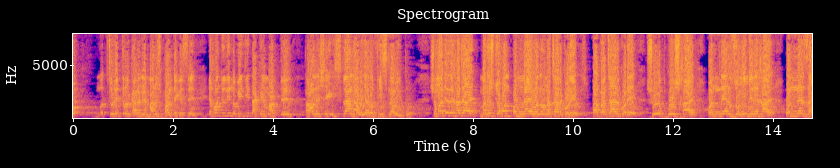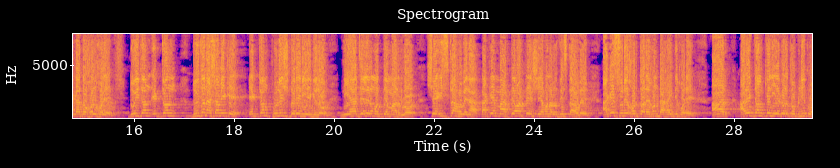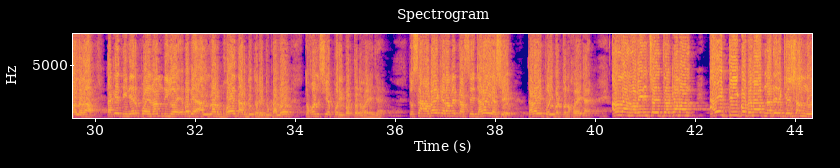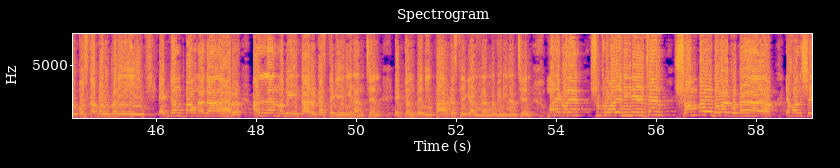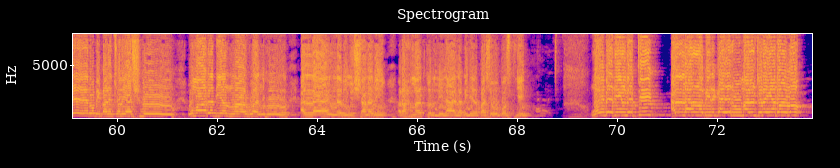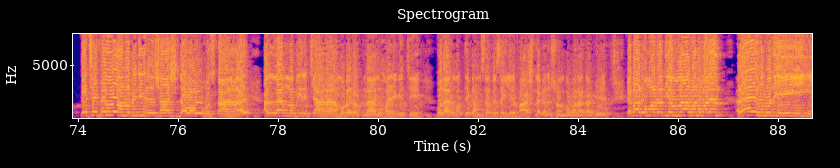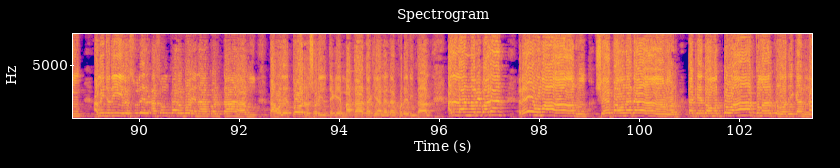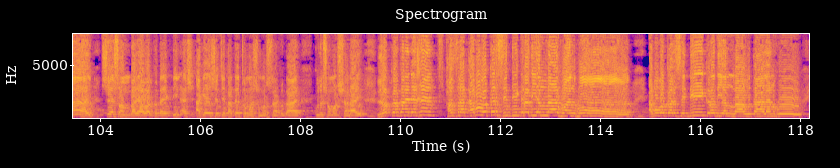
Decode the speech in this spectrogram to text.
চরিত্রের কারণে মানুষ পাল্টে গেছে। এখন যদি নবীজি তাকে মারতেন তাহলে সে ইসলাম না হইয়া ফিসলা হইতো। সমাজে দেখা যায়, মানুষ যখন অন্যায় অনাচার করে, পাপাচার করে, সুদ, ঘুষ খায়, অন্যের জমি মেরে খায়, অন্যের জায়গা দখল করে, দুইজন, একজন, দুইজন আসামিকে একজন পুলিশ ধরে নিয়ে গেল, নিয়া জেলের মধ্যে মারলো, সে ইসলা হবে না। তাকে মারতে মারতে সে এখন আরও ফিসলা হবে। আগে চুরি করতো আর এখন ডাকাইতি করে। আর আরেকজনকে নিয়ে গেল তবলিক ওয়ালারা তাকে দিনের পয়গাম দিল, এভাবে আল্লাহর ভয় তার ভিতরে ঢুকালো, তখন সে পরিবর্তন হয়ে যায়। তো সাহাবাই কেরামের কাছে যারাই আসে, তারাই পরিবর্তন হয়ে যায়। আল্লাহ নবীর চরিত্র কেমন? আরেকটি ঘটনা আপনাদেরকে সামনে উপস্থাপন করি। একজন পাওনাদার আল্লাহ নবী তার কাছ থেকে ঋণ আনছেন। একজন বেদিন তার কাছ থেকে আল্লাহ নবী ঋণ আনছেন। মনে করেন, শুক্রবারে ঋণ এনেছেন সোমবারে দেওয়ার কথা। এখন সে রবিবারে চলে আসলো। উমর আল্লাহ নবী মুশানবী রাহমাতুল পাশে উপস্থিত। ওই বেদিন ব্যক্তি আল্লাহ নবীর গায়ে রুমাল জড়াইয়া ধরলো পেছে ফেলল নবীজির শ্বাস দেওয়া অবস্থায়। আল্লাহ নবীর চেহারা মোবারক লাল হয়ে গেছে। গলার মধ্যে গামছা ফেসাইলে ফাঁস লাগার সম্ভাবনা থাকে। এবার উমর রাদিয়াল্লাহু আনহু বলেন আমি যদি রসুলের আশঙ্কার ভয় না করতাম, তাহলে তোর শরীর থেকে মাথাটাকে আলাদা করে দিতাম। আল্লাহ নবী বলেন, রে উমার সে পাওনাদার, তাকে দমক তোমার কোনো অধিকার নাই। সে সোমবারে আবার কোথায়? একদিন আগে এসেছে, তাতে তোমার সমস্যা কোথায়? কোনো সমস্যা নাই। লক্ষ্য করে দেখেন, হযরত আবু বকর সিদ্দিক রাদিয়াল্লাহু আবু বকর সিদ্দিক রাদিয়াল্লাহু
